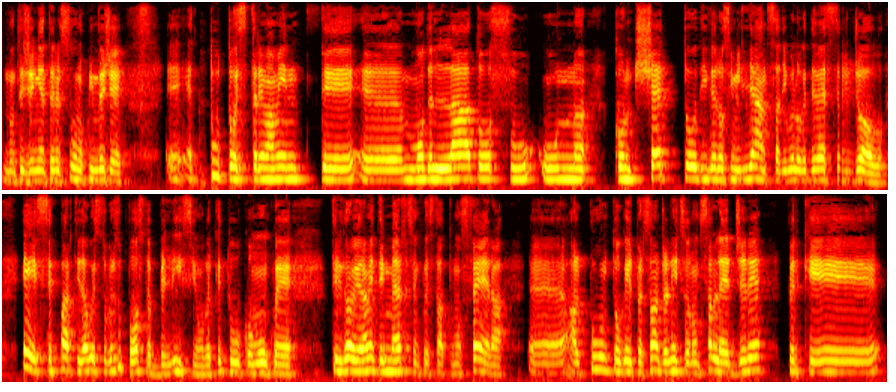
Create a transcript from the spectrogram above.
non ti dice niente nessuno, qui invece è, è tutto estremamente eh, modellato su un concetto di verosimiglianza di quello che deve essere il gioco e se parti da questo presupposto è bellissimo perché tu comunque ti ritrovi veramente immerso in questa atmosfera eh, al punto che il personaggio all'inizio non sa leggere perché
